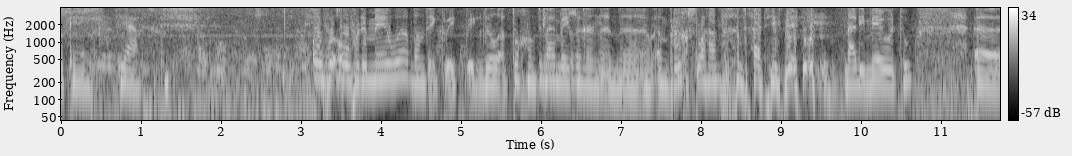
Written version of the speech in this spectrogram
Oké, ja. Over, over de meeuwen, want ik, ik, ik wil toch een klein beetje een, een, eh, een, een brug slaan naar die meeuwen, naar die meeuwen toe. Eh,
